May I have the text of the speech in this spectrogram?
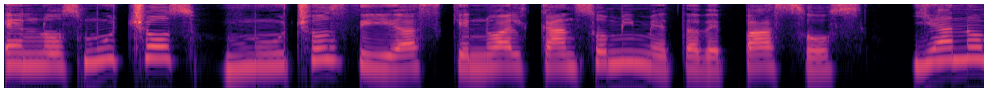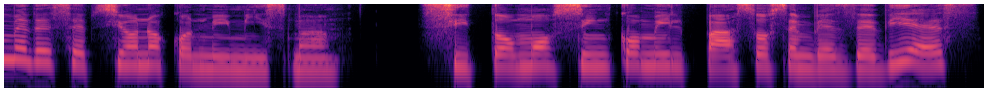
En los muchos, muchos días que no alcanzo mi meta de pasos, ya no me decepciono con mí misma. Si tomo 5,000 pasos en vez de 10,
